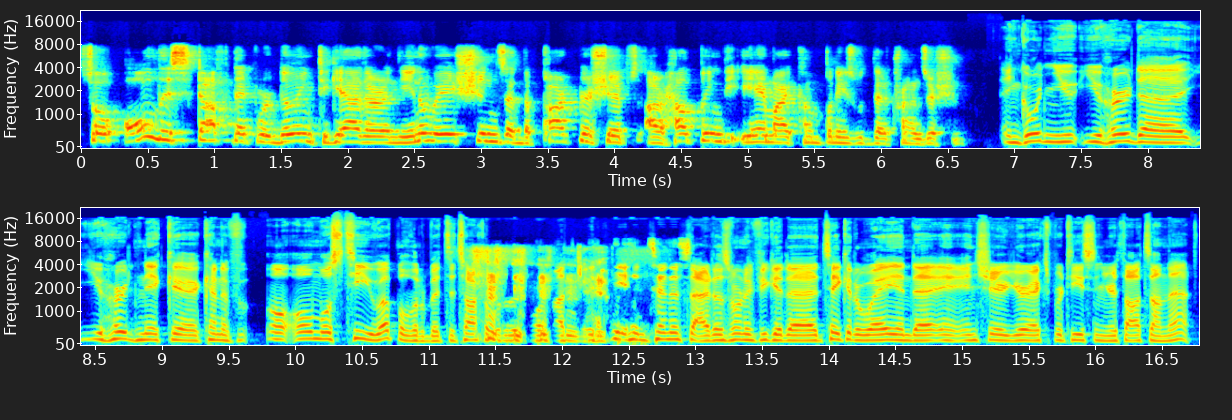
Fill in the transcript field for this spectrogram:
So all this stuff that we're doing together and the innovations and the partnerships are helping the AMI companies with their transition. And Gordon, you you heard uh, you heard Nick uh, kind of almost tee you up a little bit to talk a little bit more about the, the antenna side. I was wondering if you could uh, take it away and uh, and share your expertise and your thoughts on that.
